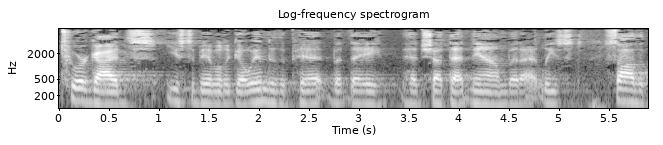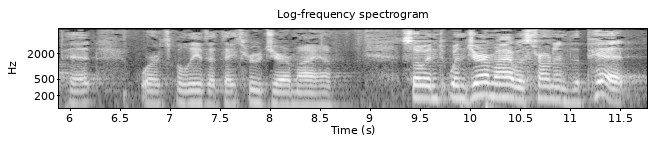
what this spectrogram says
tour guides used to be able to go into the pit, but they had shut that down, but I at least saw the pit where it's believed that they threw Jeremiah. So in, when Jeremiah was thrown into the pit,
